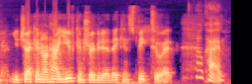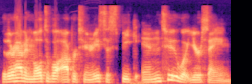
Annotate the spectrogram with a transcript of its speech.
check, you check in on how you've contributed. They can speak to it. Okay. So they're having multiple opportunities to speak into what you're saying.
